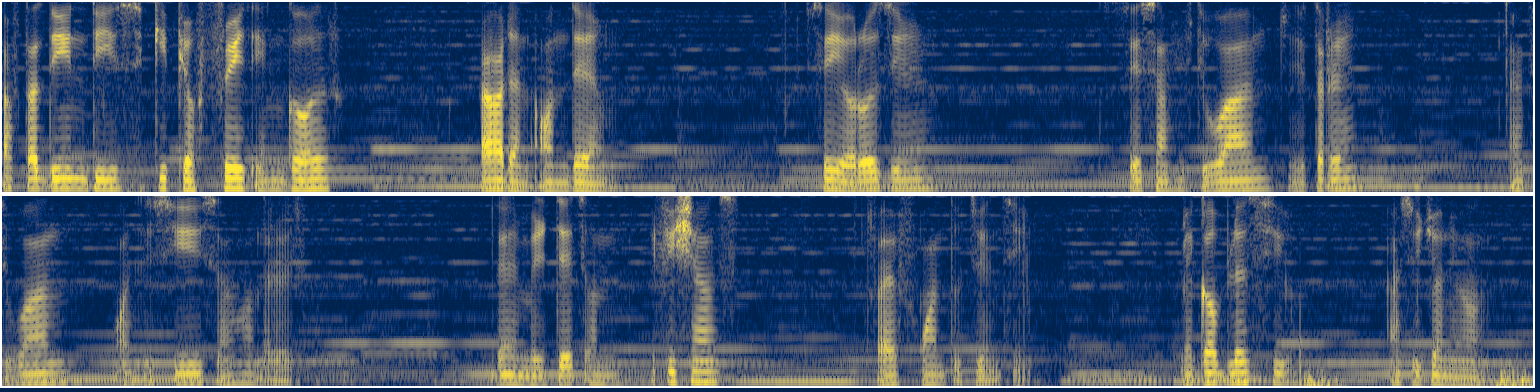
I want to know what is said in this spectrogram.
After doing this, keep your faith in God rather than on them. Say your rosary, say Psalm 51, 23, 91, 106, and 100. Then meditate on Ephesians 5 1 to 20. May God bless you as you journey on.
